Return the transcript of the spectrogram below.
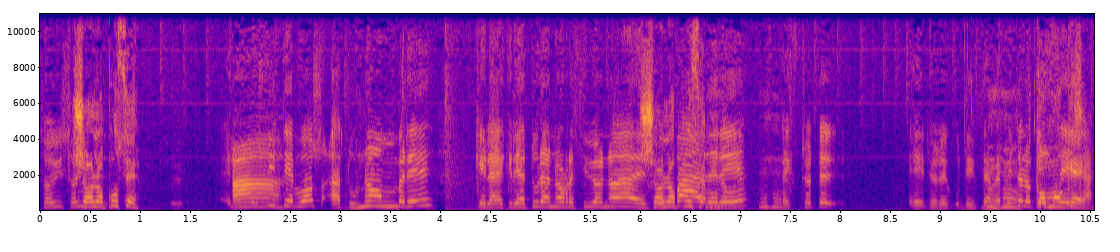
soy- soy- Yo lo puse. lo Ah. pusiste vos a tu nombre, que la criatura no recibió nada de Yo lo puse a mi. Eh, Yo te, eh, yo te- te- te Ujú. repito lo que ¿Cómo dice qué? ella.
